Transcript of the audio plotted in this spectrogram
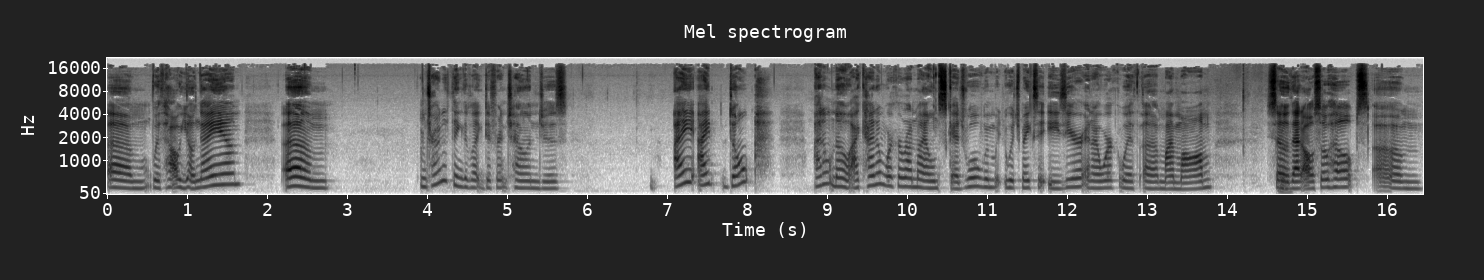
Um, with how young I am. Um, I'm trying to think of like different challenges. I I don't I don't know. I kind of work around my own schedule, which makes it easier, and I work with uh, my mom, so Yeah. that also helps. Um,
